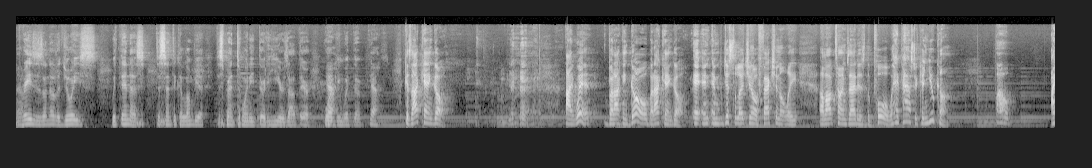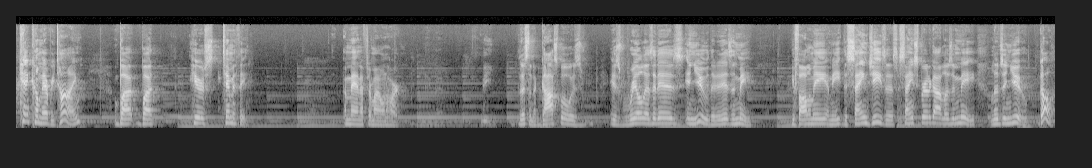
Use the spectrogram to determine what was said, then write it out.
Yeah. raises another Joyce within us to send to Colombia to spend 20, 30 years out there Yeah. working with them. Yeah, because I can't go. I went, but I can go, but I can't go. And, and, and just to let you know affectionately, a lot of times that is the pull. Well, hey, Pastor, can you come? Well, I can't come every time, but but here's Timothy, a man after my own heart. Listen, the gospel is is real as it is in you that it is in me. You follow me? I mean, the same Jesus, the same Spirit of God lives in me, lives in you. Go.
